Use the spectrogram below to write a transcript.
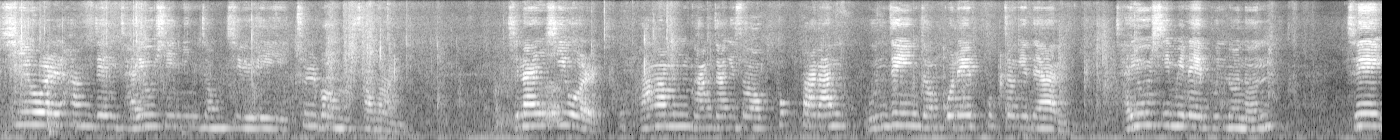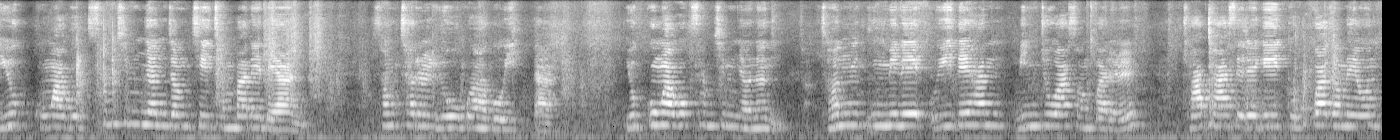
10월 항쟁 자유시민 정치회의 출범 선언 지난 10월 광화문 광장에서 폭발한 문재인 정권의 폭정에 대한 자유시민의 분노는 제6공화국 30년 정치 전반에 대한 성찰을 요구하고 있다. 6공화국 30년은 전 국민의 위대한 민주화 성과를 좌파 세력이 독과점해온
